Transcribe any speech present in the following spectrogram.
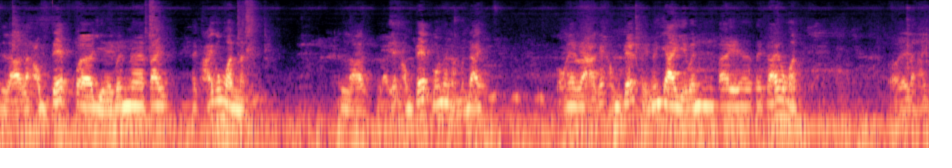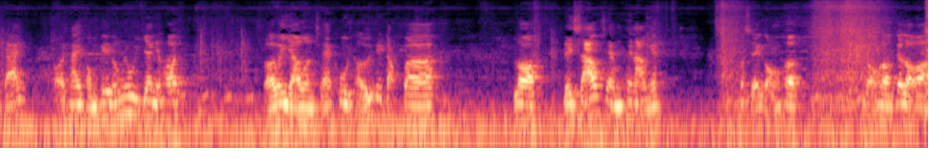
Là là họng tép à, về bên à, tay tay phải của mình nè. Là là cái họng tép của nó nằm bên đây. Còn R cái họng tép thì nó dai về bên tay à, tay trái của mình. Rồi đây là hai cái rồi hai thùng kia cũng nếu y chang vậy thôi. Rồi bây giờ mình sẽ khui thử cái cặp uh, lo D6 xem thế nào nha. Nó sẽ gọn hơn gọn hơn cái lo ờ,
